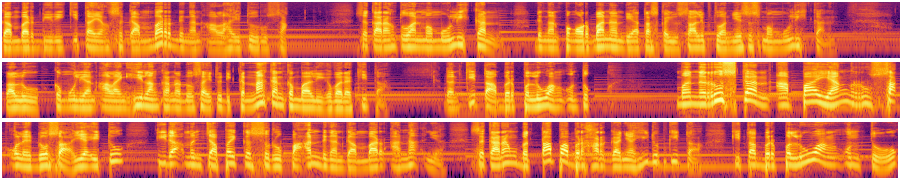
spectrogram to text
gambar diri kita yang segambar dengan Allah itu rusak. Sekarang Tuhan memulihkan dengan pengorbanan di atas kayu salib Tuhan Yesus memulihkan. Lalu kemuliaan Allah yang hilang karena dosa itu dikenakan kembali kepada kita. Dan kita berpeluang untuk meneruskan apa yang rusak oleh dosa, yaitu tidak mencapai keserupaan dengan gambar anaknya. Sekarang betapa berharganya hidup kita. Kita berpeluang untuk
